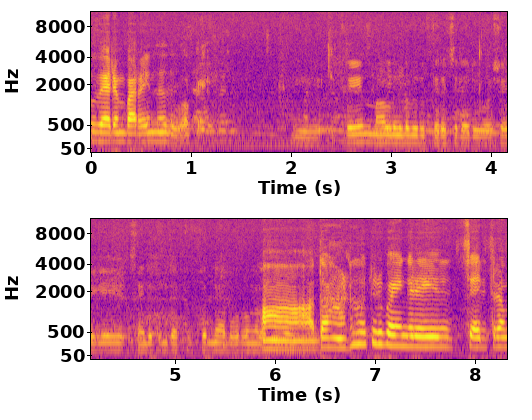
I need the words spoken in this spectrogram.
വിവരം പറയുന്നതും ഒക്കെ. ഇത്രയും നാൾ നീളുന്നൊരു തിരച്ചിൽ ഒരു പക്ഷേ ഈ സൈന്യത്തിന്റെ തന്നെ അപൂർവങ്ങൾ ആ അതാണ് അതൊരു ഭയങ്കര ചരിത്രം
